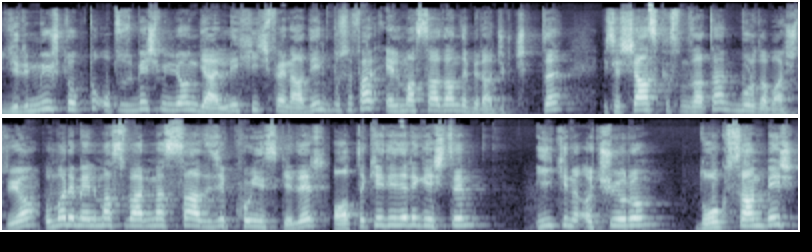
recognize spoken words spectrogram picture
23.35 milyon geldi. Hiç fena değil. Bu sefer elmaslardan da birazcık çıktı. İşte şans kısmı zaten burada başlıyor. Umarım elmas vermez sadece coins gelir. Alttaki hediyelere geçtim. İlkini açıyorum. 95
